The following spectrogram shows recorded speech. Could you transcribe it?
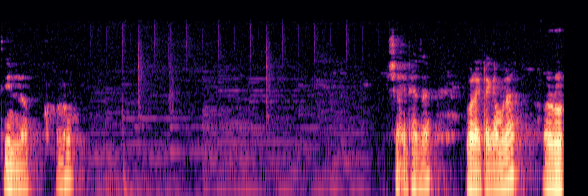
তিন লক্ষ। ষাট হাজার। এবার এটাকে আমরা রুট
